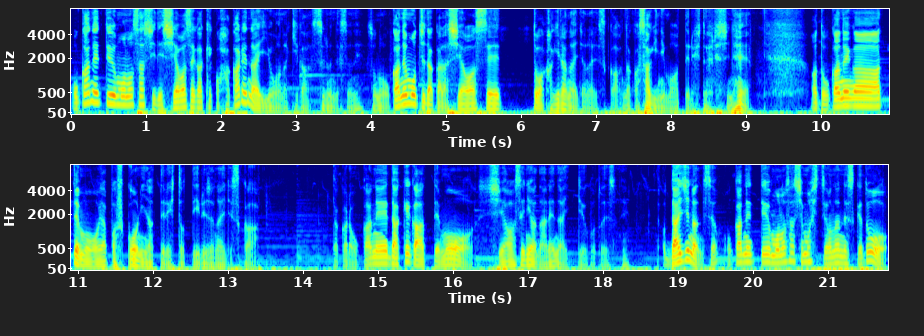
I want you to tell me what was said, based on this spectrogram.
お金っていう物差しで幸せが結構測れないような気がするんですよね。そのお金持ちだから幸せとは限らないじゃないですか。なんか詐欺に回ってる人いるしね。あとお金があってもやっぱ不幸になってる人っているじゃないですか。だからお金だけがあっても幸せにはなれないっていうことですね。大事なんですよ。お金っていう物差しも必要なんですけど、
